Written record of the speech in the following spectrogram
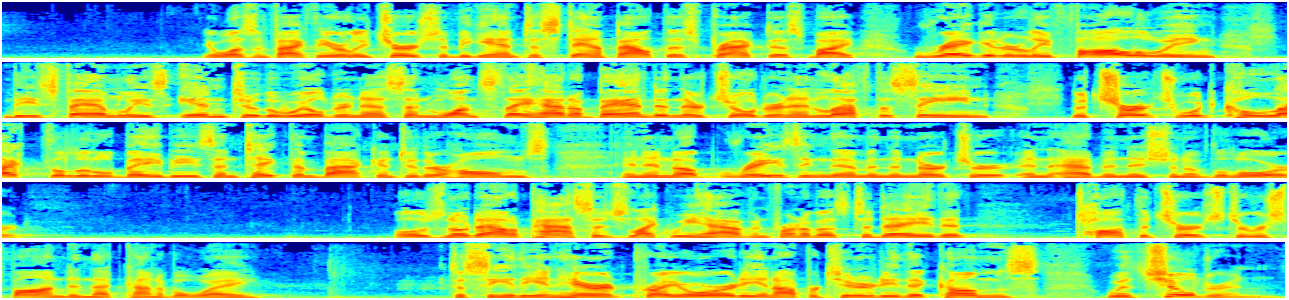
It was, in fact, the early church that began to stamp out this practice by regularly following these families into the wilderness. And once they had abandoned their children and left the scene, the church would collect the little babies and take them back into their homes and end up raising them in the nurture and admonition of the Lord. Well, there's no doubt a passage like we have in front of us today that taught the church to respond in that kind of a way, to see the inherent priority and opportunity that comes with children.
